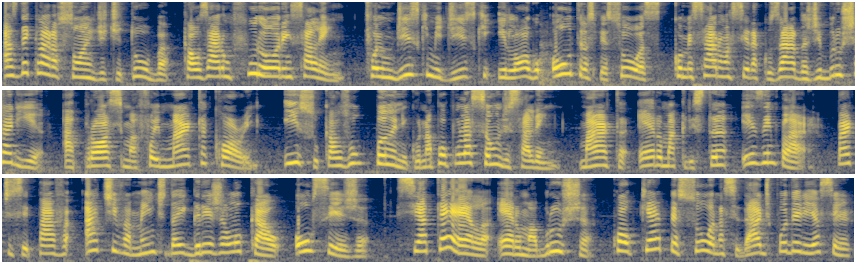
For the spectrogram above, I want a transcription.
As declarações de Tituba causaram furor em Salem. Foi um disque-me-disque e logo outras pessoas começaram a ser acusadas de bruxaria. A próxima foi Martha Corrin. Isso causou pânico na população de Salem. Marta era uma cristã exemplar participava ativamente da igreja local, ou seja, se até ela era uma bruxa, qualquer pessoa na cidade poderia ser.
